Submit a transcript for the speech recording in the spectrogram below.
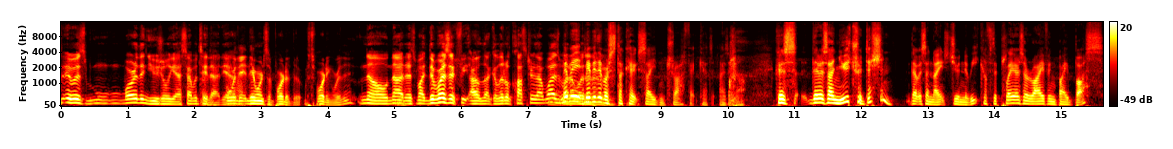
usual? it was more than usual. Yes, I would say that. Yeah. Or they, they weren't supportive, though, supporting, were they? no, not as much. There was a fe- uh, like a little cluster that was. but it maybe wasn't maybe they were stuck outside in traffic. I don't know. Because there is a new tradition that was announced during the week of the players arriving by bus.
